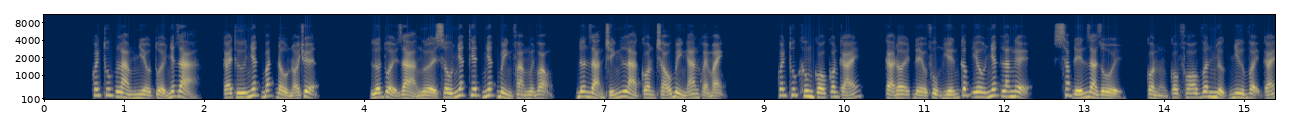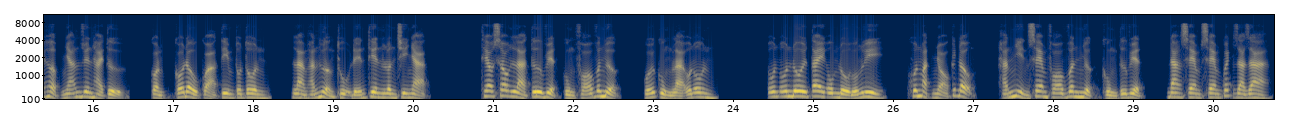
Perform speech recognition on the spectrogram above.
Quách thúc làm nhiều tuổi nhất giả, cái thứ nhất bắt đầu nói chuyện. Lớn tuổi giả người sâu nhất thiết nhất bình phàm nguyện vọng, đơn giản chính là con cháu bình an khỏe mạnh. Quách thúc không có con cái, cả đời đều phụng hiến cấp yêu nhất lang nghệ, sắp đến già rồi, còn có phó vân nhược như vậy cái hợp nhãn duyên hài tử, còn có đầu quả tim tôn tôn, làm hắn hưởng thụ đến thiên luân chi nhạc. Theo sau là tư Việt cùng phó vân nhược, cuối cùng là ôn ôn. Ôn ôn đôi tay ôm đồ uống ly, khuôn mặt nhỏ kích động, hắn nhìn xem phó vân nhược cùng tư Việt, đang xem xem quách gia gia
